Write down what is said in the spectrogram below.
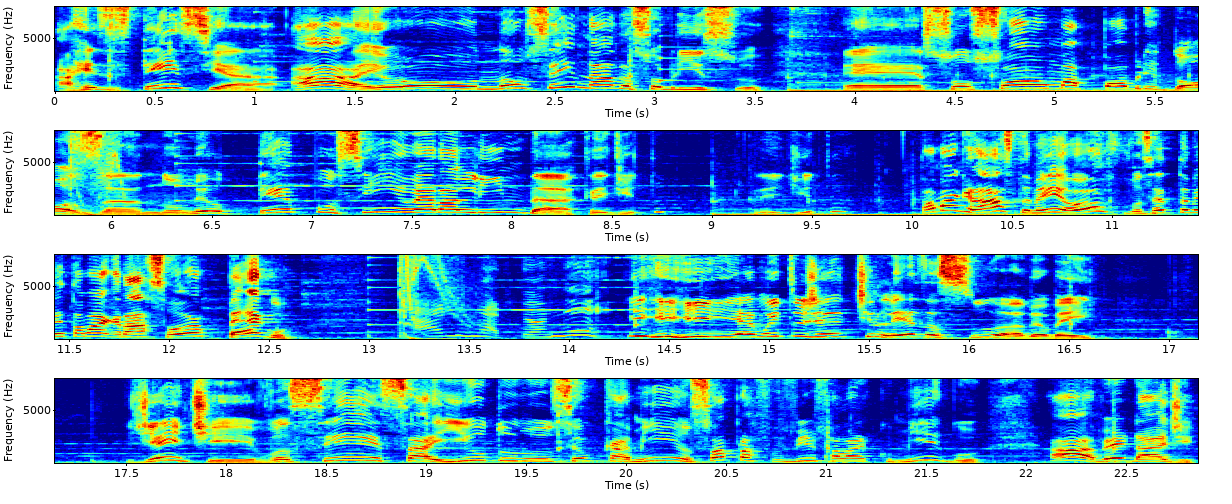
A resistência? Ah, eu não sei nada sobre isso. É, sou só uma pobre idosa. No meu tempo, sim, eu era linda. Acredito, acredito. Toma graça também, ó. Oh, você também toma graça, ó. Oh, pego. é muito gentileza sua, meu bem. Gente, você saiu do seu caminho só pra vir falar comigo? Ah, verdade.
